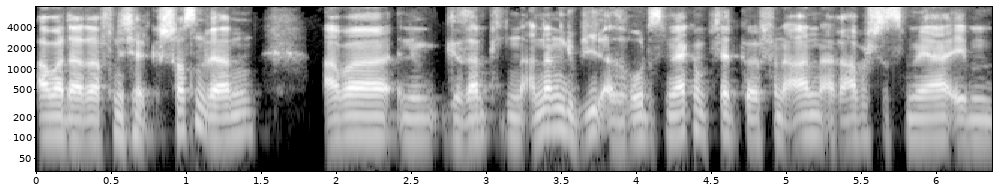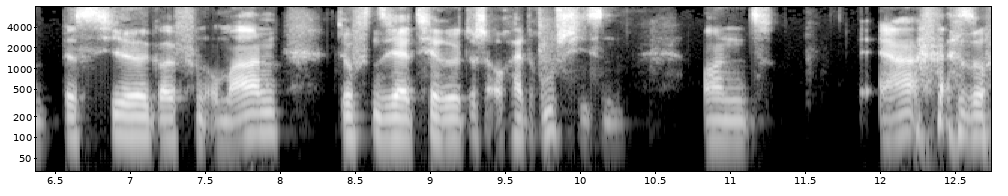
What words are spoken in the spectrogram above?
aber da darf nicht halt geschossen werden. aber in dem gesamten anderen Gebiet, also Rotes Meer komplett, Golf von Aden, Arabisches Meer, eben bis hier Golf von Oman, dürften sie halt theoretisch auch halt rumschießen. Und ja, also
